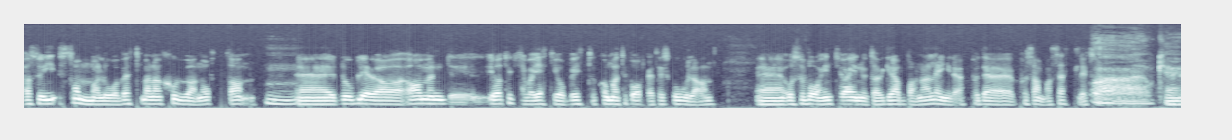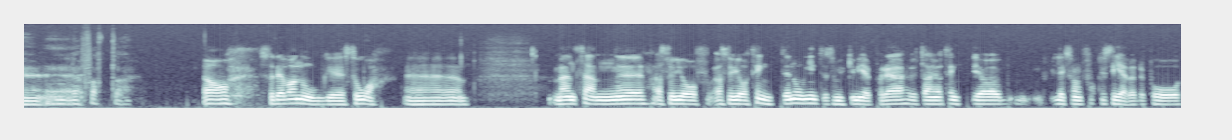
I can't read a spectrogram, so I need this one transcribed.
alltså i sommarlovet mellan sjuan och åttan. Mm. Eh, då blev jag, ja men jag tyckte det var jättejobbigt att komma tillbaka till skolan. Eh, och så var inte jag en av grabbarna längre på, det, på samma sätt liksom. Ah, Okej, Eh, mm, jag fattar. Ja, så det var nog eh, så. Eh, men sen, eh, alltså jag, alltså jag tänkte nog inte så mycket mer på det utan jag, tänkte, jag liksom fokuserade på,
